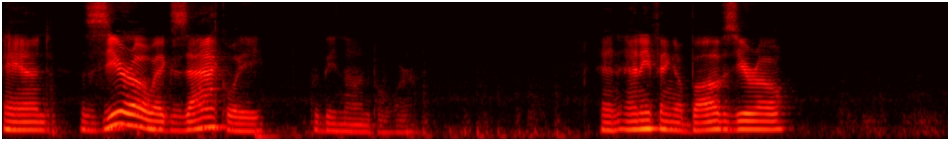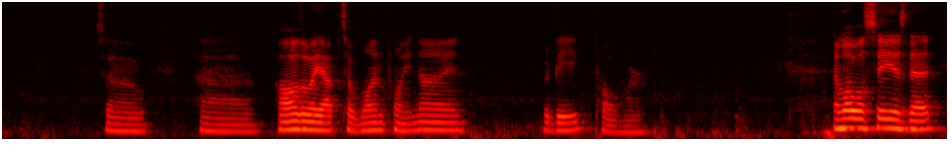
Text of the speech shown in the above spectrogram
And zero exactly would be nonpolar. And anything above zero, so uh, all the way up to 1.9 would be polar. And what we'll see is that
